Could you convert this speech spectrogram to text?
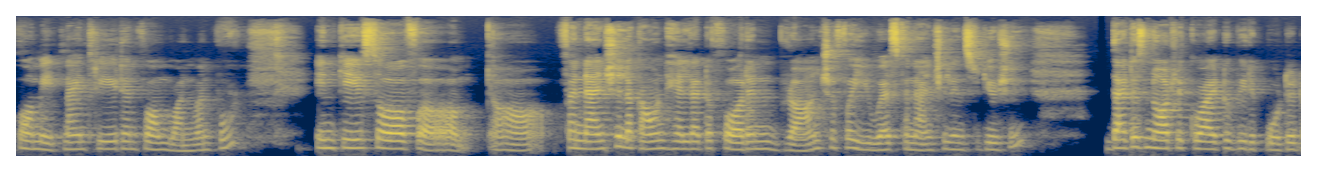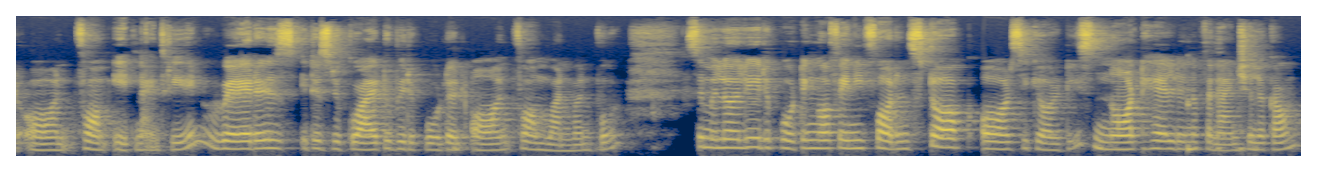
Form 8938 and Form 114. In case of uh, uh, financial account held at a foreign branch of a US financial institution, that is not required to be reported on Form 8938, whereas it is required to be reported on Form 114. Similarly, reporting of any foreign stock or securities not held in a financial account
